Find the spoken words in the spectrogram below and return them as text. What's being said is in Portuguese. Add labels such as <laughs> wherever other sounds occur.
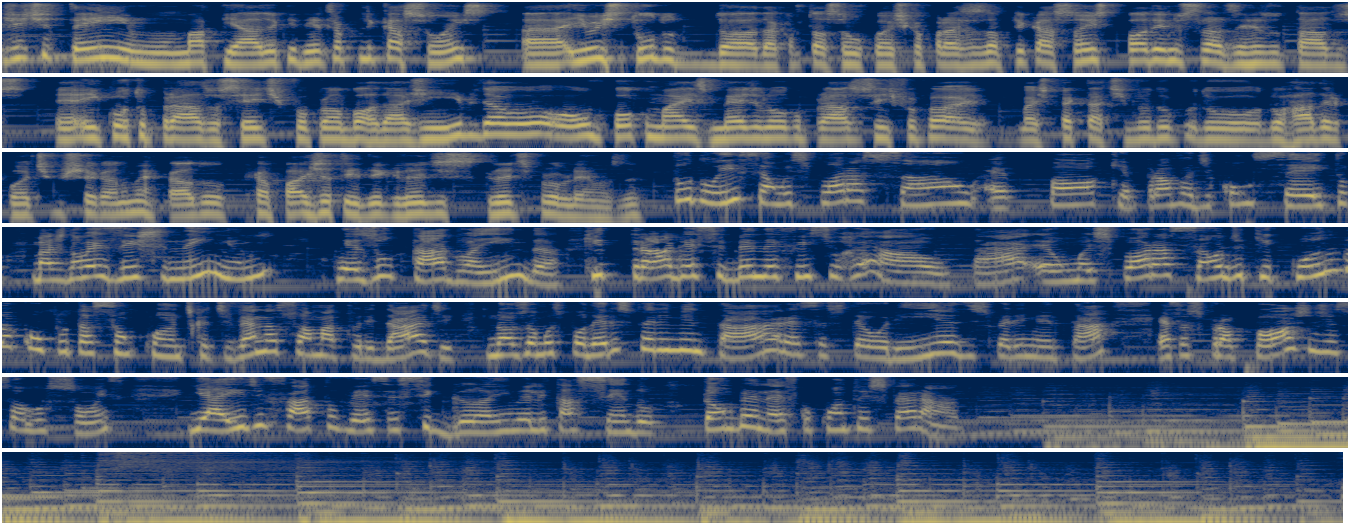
a gente tem mapeado aqui dentro aplicações uh, e o estudo da, da, computação quântica para essas aplicações podem nos trazer resultados é, em curto prazo se a gente for para uma abordagem híbrida ou, ou, um pouco mais médio e longo prazo se a gente for para uma expectativa do, do, do hardware quântico chegar no mercado capaz de atender grandes, grandes problemas. Né? Tudo isso é uma exploração, é POC, é prova de conceito, mas não existe nenhum resultado ainda que traga esse benefício real, tá? É uma exploração de que quando a computação quântica estiver na sua maturidade, nós vamos poder experimentar essas teorias, experimentar essas propostas de soluções e aí de fato ver se esse ganho ele está sendo tão benéfico quanto esperado.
